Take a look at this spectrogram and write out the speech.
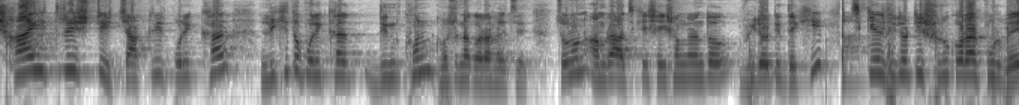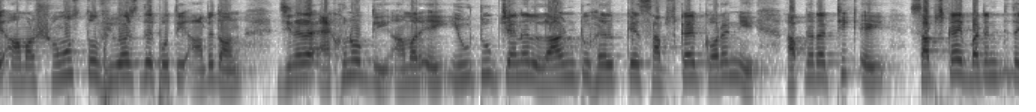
সাঁত্রিশটি চাকরির পরীক্ষার, লিখিত পরীক্ষার দিনক্ষণ ঘোষণা করা হয়েছে। চলুন আমরা আজকে সেই সংক্রান্ত ভিডিওটি দেখি। আজকের ভিডিওটি শুরু করার পূর্বে আমার সমস্ত ভিউয়ার্সদের প্রতি আবেদন, যিনারা এখনও অবধি আমার এই ইউটিউব চ্যানেল লার্ন টু হেল্পকে সাবস্ক্রাইব করেননি, আপনারা ঠিক এই সাবস্ক্রাইব বাটনটিতে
